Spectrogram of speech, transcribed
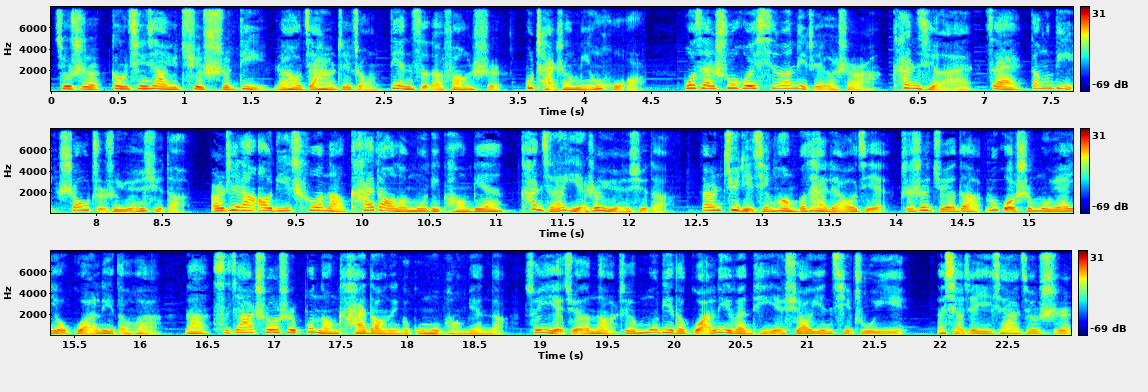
就是更倾向于去实地，然后加上这种电子的方式，不产生明火。不过再说回新闻里这个事儿啊，看起来在当地烧纸是允许的，而这辆奥迪车呢开到了墓地旁边，看起来也是允许的。当然具体情况不太了解，只是觉得如果是墓园有管理的话，那私家车是不能开到那个公墓旁边的，所以也觉得呢这个墓地的管理问题也需要引起注意。那小结一下，就是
